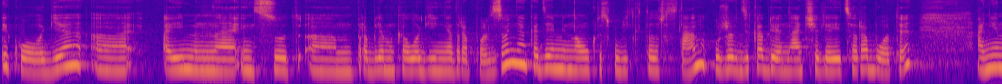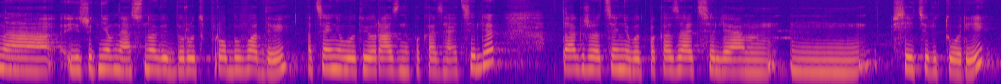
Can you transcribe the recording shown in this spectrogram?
экологи, э, а именно Институт эм, проблем экологии и недропользования Академии наук Республики Татарстан уже в декабре начали эти работы. Они на ежедневной основе берут пробы воды, оценивают ее разные показатели, также оценивают показатели всей территории.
